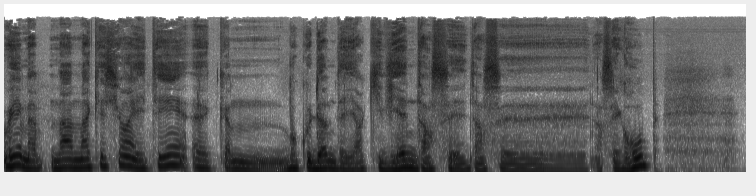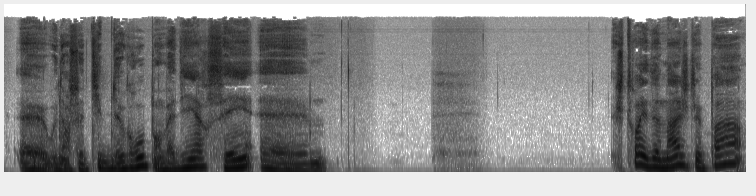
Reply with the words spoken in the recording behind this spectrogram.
Oui, ma, ma, question a été, euh, comme beaucoup d'hommes d'ailleurs qui viennent dans ces, dans ce, dans ces groupes, euh, ou dans ce type de groupe, on va dire, c'est. euh, je trouvais dommage de pas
